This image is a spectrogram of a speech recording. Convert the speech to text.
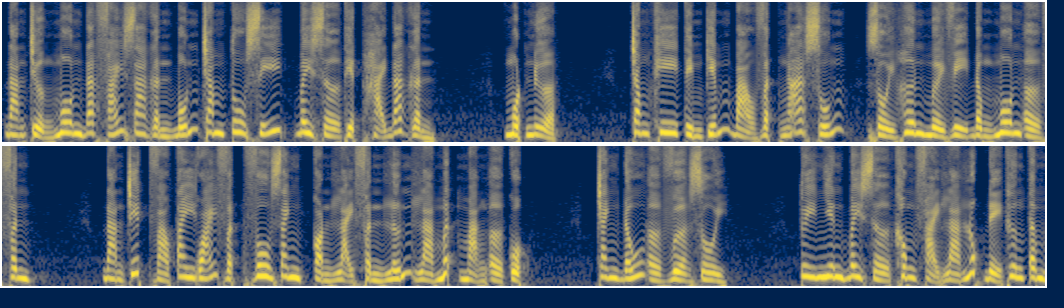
Đàn trưởng môn đã phái ra gần 400 tu sĩ. Bây giờ thiệt hại đã gần. Một nửa. Trong khi tìm kiếm bảo vật ngã xuống. Rồi hơn 10 vị đồng môn ở phân. Đàn chết vào tay quái vật vô danh còn lại phần lớn là mất mạng ở cuộc. Tranh đấu ở vừa rồi. Tuy nhiên bây giờ không phải là lúc để thương tâm.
